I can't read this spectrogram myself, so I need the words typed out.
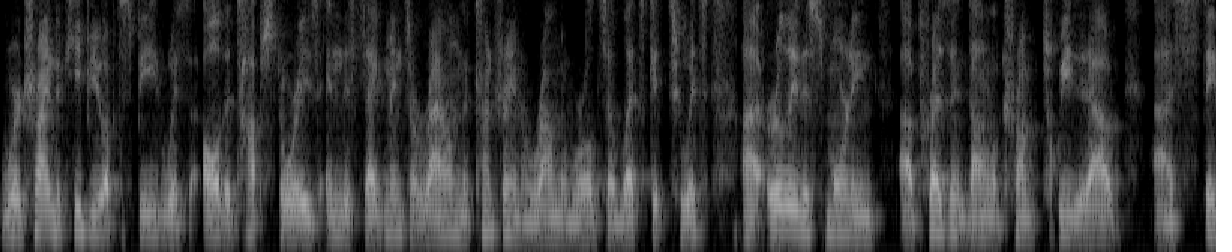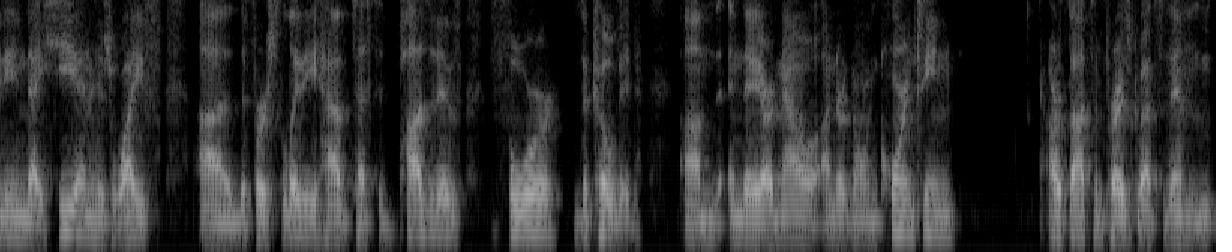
We're trying to keep you up to speed with all the top stories in this segment around the country and around the world. So let's get to it. Uh, early this morning, uh, President Donald Trump tweeted out uh, stating that he and his wife, uh, the First Lady, have tested positive for the COVID um, and they are now undergoing quarantine. Our thoughts and prayers go out to them.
